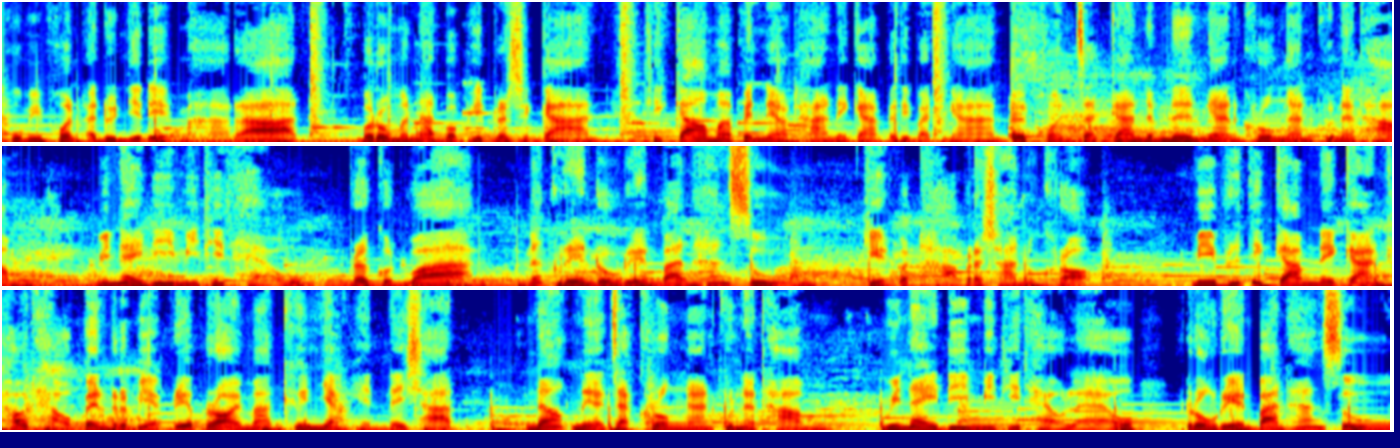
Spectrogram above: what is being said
ภูมิพลอดุลยเดชมหาราช บรมนาถบพิตรรัชกาลที่ก้าวมาเป็นแนวทางในการปฏิบัติงาน โดยผลจากการดำเนินงานโครงงานคุณธรรม วินัยดีมีที่แถว ปรากฏว่า นักเรียนโรงเรียนบ้านห้างสูง เกตวัฒนาประชานุเคราะห์มีพฤติกรรมในการเข้าแถวเป็นระเบียบเรียบร้อยมากขึ้นอย่างเห็นได้ชัด นอกเหนือจากโครงงานคุณธรรม วินัยดีมีที่แถวแล้ว โรงเรียนบ้านห้างสูง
